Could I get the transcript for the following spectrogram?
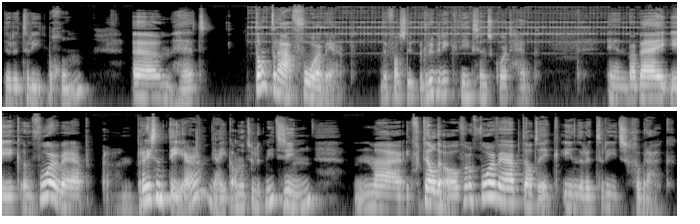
de retreat begon, um, het Tantra-voorwerp. De vaste rubriek die ik sinds kort heb. En waarbij ik een voorwerp um, presenteer. Ja, je kan natuurlijk niet zien, maar ik vertel erover. Een voorwerp dat ik in de retreats gebruik.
